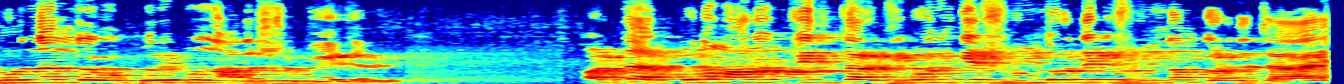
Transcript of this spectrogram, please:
পূর্ণাঙ্গ এবং পরিপূর্ণ আদর্শ পেয়ে যাবে। অর্থাৎ কোনো মানুষ যদি তার জীবনকে সুন্দর থেকে সুন্দর করতে চায়,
